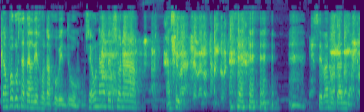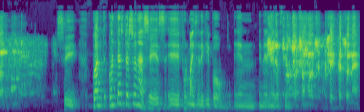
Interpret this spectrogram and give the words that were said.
Tampoco está tan lejos la juventud. O sea, una persona así se va notando. se va notando. se va notando. Sí. ¿Cuánt- ¿Cuántas personas es, eh, formáis el equipo en, en el negocio? Somos seis personas.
